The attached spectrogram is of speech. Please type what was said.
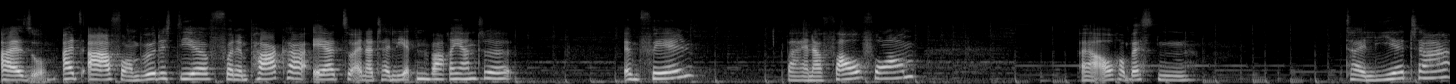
Also, als A-Form würde ich dir von dem Parker eher zu einer taillierten Variante empfehlen. Bei einer V-Form äh, auch am besten taillierter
